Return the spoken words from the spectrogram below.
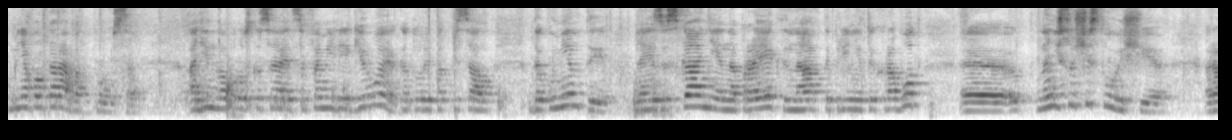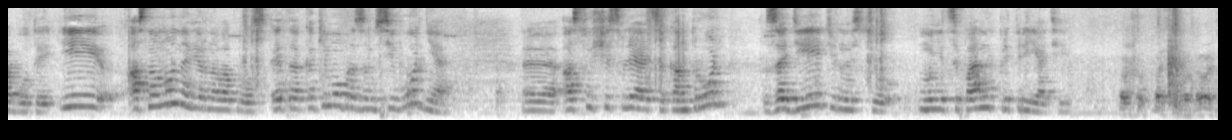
У меня полтора вопроса. Один вопрос касается фамилии героя, который подписал документы на изыскание, на проекты, на акты принятых работ, э, на несуществующие работы. И основной, наверное, вопрос – это каким образом сегодня э, осуществляется контроль за деятельностью муниципальных предприятий. Хорошо, спасибо, давайте.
